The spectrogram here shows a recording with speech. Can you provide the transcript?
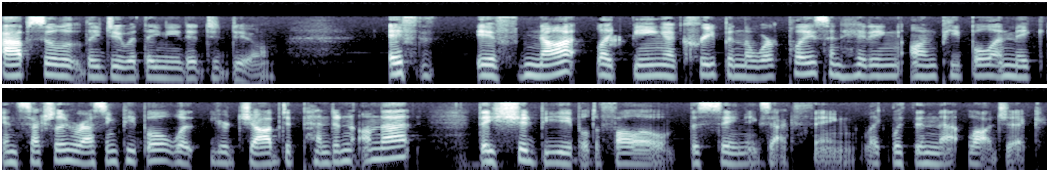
absolutely do what they needed to do. If if not like being a creep in the workplace and hitting on people and make and sexually harassing people, what your job dependent on that, they should be able to follow the same exact thing like within that logic.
